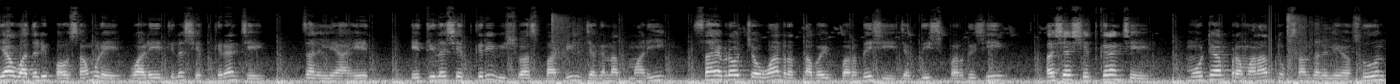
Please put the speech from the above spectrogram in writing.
या वादळी पावसामुळे वाडे येथील शेतकऱ्यांचे झालेले आहेत. येथील शेतकरी विश्वास पाटील जगन्नाथ माळी साहेबराव चव्हाण रत्नाबाई परदेशी जगदीश परदेशी अशा शेतकऱ्यांचे मोठ्या प्रमाणात नुकसान झालेले असून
